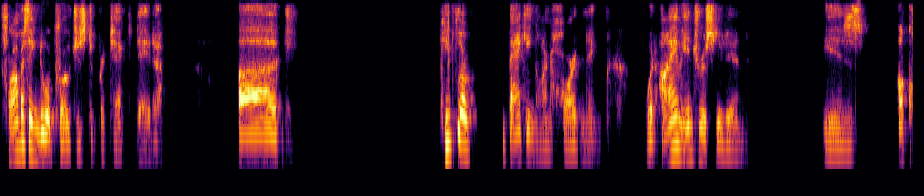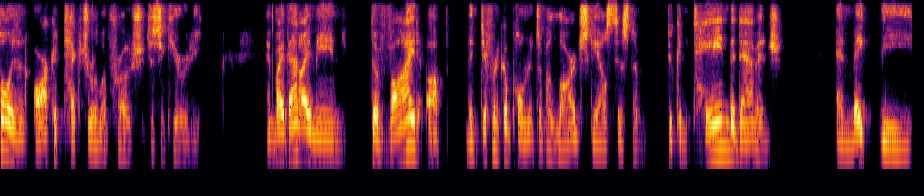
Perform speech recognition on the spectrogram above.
Promising new approaches to protect data. Uh, people are banking on hardening. What I'm interested in is, I'll call it an architectural approach to security. And by that, I mean divide up the different components of a large scale system to contain the damage and make the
